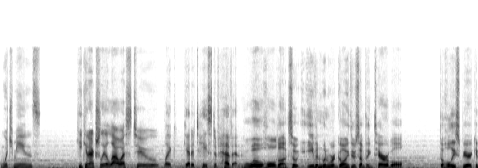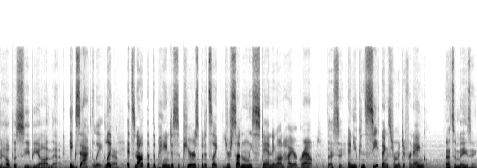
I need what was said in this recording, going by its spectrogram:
which means he can actually allow us to, like, get a taste of heaven. Whoa, hold on. So, even when we're going through something terrible, the Holy Spirit can help us see beyond that. Exactly. Like, Yeah. it's not that the pain disappears, but it's like you're suddenly standing on higher ground I see. and you can see things from a different angle. That's amazing.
